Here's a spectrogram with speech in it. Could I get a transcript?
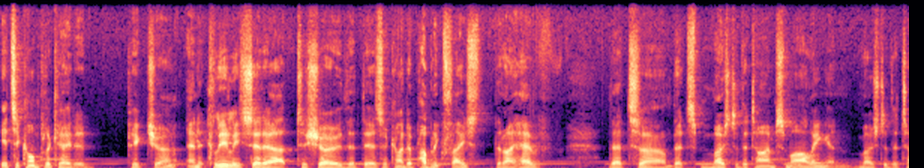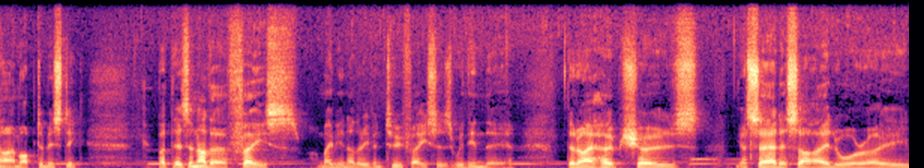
It's a complicated picture and it clearly set out to show that there's a kind of public face that I have that, uh, that's most of the time smiling and most of the time optimistic. But there's another face, maybe another even two faces within there that I hope shows a sadder side or a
